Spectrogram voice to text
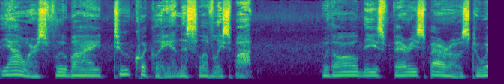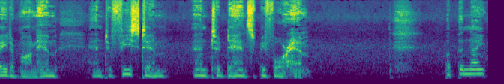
The hours flew by too quickly in this lovely spot, with all these fairy sparrows to wait upon him and to feast him and to dance before him. But the night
